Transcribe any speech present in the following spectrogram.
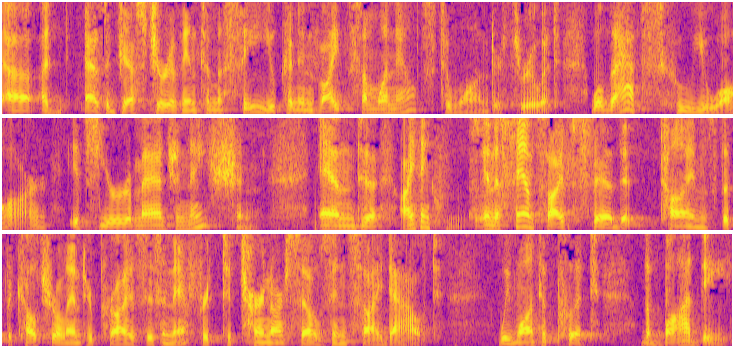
uh, a, as a gesture of intimacy, you can invite someone else to wander through it. Well, that's who you are. It's your imagination. And uh, I think, in a sense, I've said at times that the cultural enterprise is an effort to turn ourselves inside out. We want to put the body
